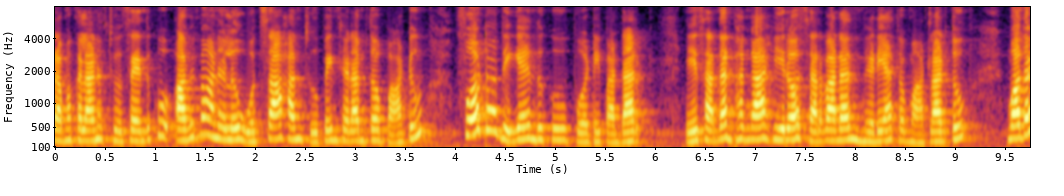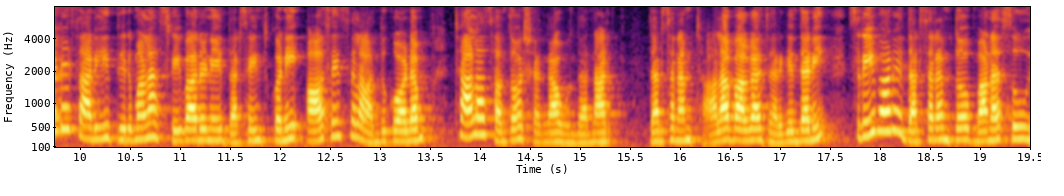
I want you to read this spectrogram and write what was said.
ప్రముఖులను చూసేందుకు అభిమానులు ఉత్సాహం చూపించడంతో పాటు ఫోటో దిగేందుకు పోటీ పడ్డారు ఈ సందర్భంగా హీరో సర్వానంద్ మీడియాతో మాట్లాడుతూ మొదటిసారి తిరుమల శ్రీవారిని దర్శించుకొని ఆశీస్సులు అందుకోవడం చాలా సంతోషంగా ఉందన్నారు. దర్శనం చాలా బాగా జరిగిందని శ్రీవారి దర్శనంతో మనస్సు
